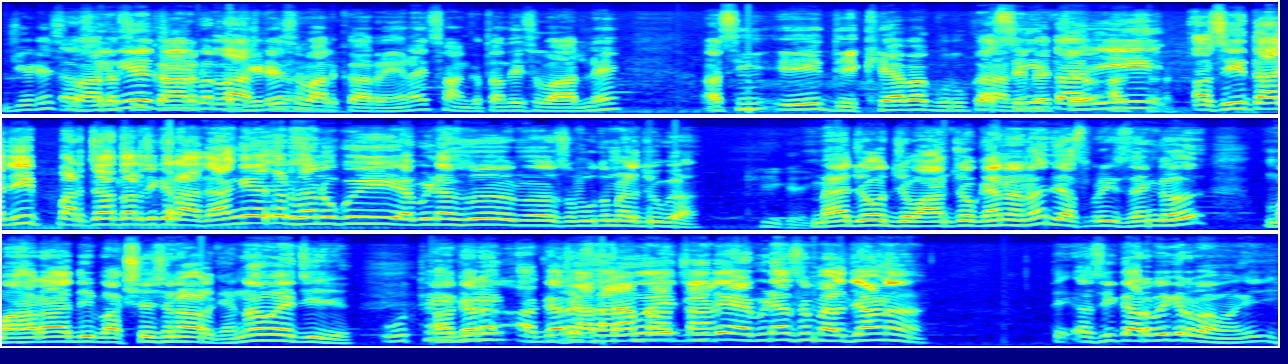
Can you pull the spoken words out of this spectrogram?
ਜਿਹੜੇ ਸਵਾਲ ਅਸੀਂ ਕਰ ਬਰਦਾਸ਼ਤ ਜਿਹੜੇ ਸਵਾਲ ਕਰ ਰਹੇ ਹਾਂ ਨਾ ਇਹ ਸੰਗਤਾਂ ਦੇ ਸਵਾਲ ਨੇ ਅਸੀਂ ਇਹ ਦੇਖਿਆ ਵਾ ਗੁਰੂ ਘਰਾਂ ਦੇ ਅਸੀਂ ਵਿੱਚ ਤਾਂ ਜੀ ਅਕਸਰ ਅਸੀਂ ਤਾਂ ਜੀ ਪਰਚਾ ਦਰਜ ਕਰਾ ਦਾਂਗੇ ਅਗਰ ਸਾਨੂੰ ਕੋਈ ਐਵੀਡੈਂਸ ਸਬੂਤ ਮਿਲ ਜੂਗਾ ਠੀਕ ਹੈ ਮੈਂ ਜੋ ਜਵਾਨ ਚੋਂ ਕਹਿਣਾ ਨਾ ਜਸਪ੍ਰੀਤ ਸਿੰਘ ਮਹਾਰਾਜ ਦੀ ਬਖਸ਼ਿਸ਼ ਨਾਲ ਕਹਿਣਾ ਮੈਂ ਇਹ ਚੀਜ਼। ਅਗਰ ਅਗਰ ਸਾਨੂੰ ਇਹ ਚੀਜ਼ ਦੇ ਐਵੀਡੈਂਸ ਮਿਲ ਜਾਣ ਤੇ ਅਸੀਂ ਕਾਰਵਾਈ ਕਰਵਾਵਾਂਗੇ ਜੀ।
